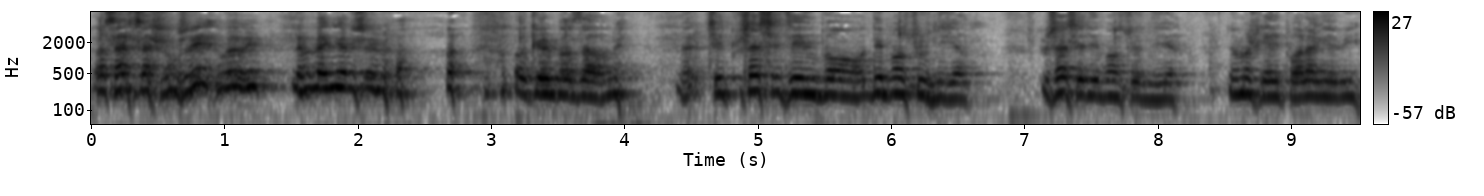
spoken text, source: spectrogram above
Ah, ça, ça a changé, oui, oui. La bagnole, c'est Oh, quel bazar. Mais, tout ça, c'était des bons, des bons souvenirs. Tout ça, c'est des bons souvenirs. Dommage qu'elle n'est pas là, Gabi.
